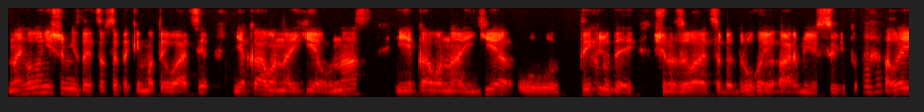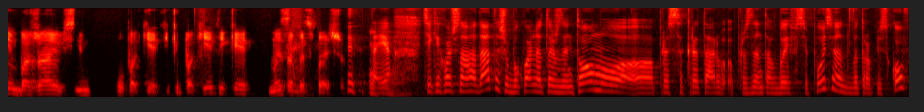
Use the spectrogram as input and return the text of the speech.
Найголовніше мені здається, все таки мотивація, яка вона є в нас. і яка вона є у тих людей, що називають себе другою армією світу. Але їм бажаю всім у пакетики. Пакетики ми забезпечимо. Та я тільки хочу нагадати, що буквально тиждень тому е, прес-секретар президента вбивці Путіна Дмитро Пісков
